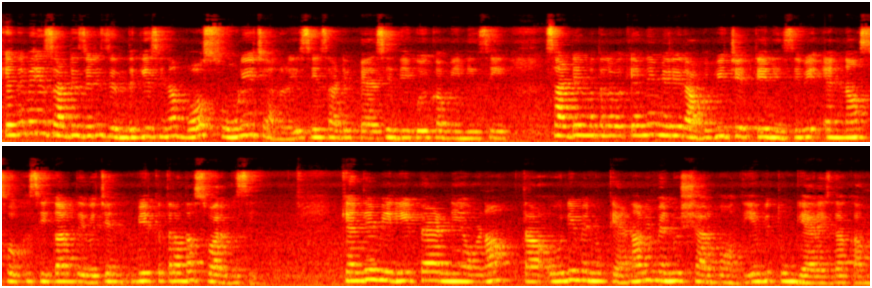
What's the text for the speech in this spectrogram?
ਕਹਿੰਦੇ ਮੇਰੀ ਸਾਡੀ ਜਿਹੜੀ ਜ਼ਿੰਦਗੀ ਸੀ ਨਾ, ਬਹੁਤ ਸੋਹਣੀ ਚੱਲ ਰਹੀ ਸੀ, ਸਾਡੇ ਪੈਸੇ ਦੀ ਕੋਈ ਕਮੀ ਨਹੀਂ ਸੀ। ਸਾਡੇ ਮਤਲਬ ਕਹਿੰਦੇ ਮੇਰੇ ਰੱਬ ਵੀ ਚੇਤੇ ਨਹੀਂ ਸੀ ਵੀ ਇੰਨਾ ਸੁੱਖ ਸੀ, ਘਰ ਦੇ ਵਿੱਚ ਵੀ ਇੱਕ ਤਰ੍ਹਾਂ ਦਾ ਸਵਰਗ ਸੀ। ਕਹਿੰਦੇ ਮੇਰੀ ਭੈਣ ਨੇ ਆਉਣਾ, ਤਾਂ ਉਹਨੇ ਮੈਨੂੰ ਕਹਿਣਾ ਵੀ ਮੈਨੂੰ ਸ਼ਰਮ ਆਉਂਦੀ ਹੈ ਵੀ ਤੂੰ ਗੈਰੇਜ ਦਾ ਕੰਮ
